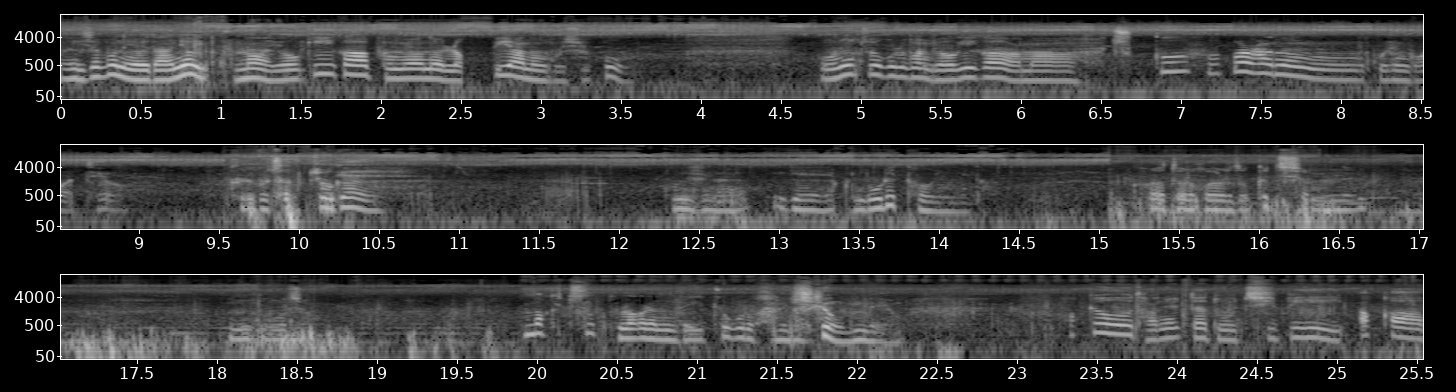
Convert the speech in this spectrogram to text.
아, 이제 보니 여기 나뉘어 있구나. 여기가 보면은 럭비 하는 곳이고 오른쪽으로 보면 여기가 아마 축구 풋볼 하는 곳인 것 같아요. 그리고 저쪽에 보이시나요? 이게 약간 놀이터입니다. 걸어 들어가도 끝이 없는 운동장. 한 바퀴 쭉 돌아가려는데 이쪽으로 가는 길이 없네요. 학교 다닐 때도 집이 아까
